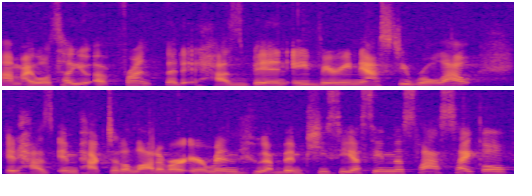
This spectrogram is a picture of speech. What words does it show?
Um, I will tell you up front that it has been a very nasty rollout. It has impacted a lot of our airmen who have been PCSing this last cycle.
